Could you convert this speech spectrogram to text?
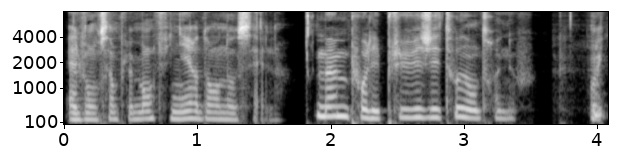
Elles vont simplement finir dans nos selles. Même pour les plus végétaux d'entre nous. Oui.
